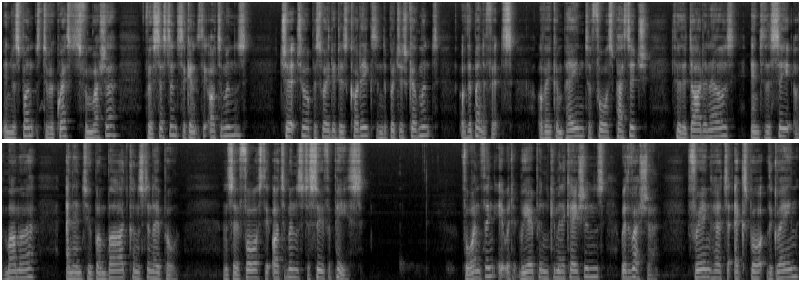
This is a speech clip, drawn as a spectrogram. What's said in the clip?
In response to requests from Russia for assistance against the Ottomans, Churchill persuaded his colleagues in the British government of the benefits of a campaign to force passage through the Dardanelles into the Sea of Marmara and then to bombard Constantinople, and so force the Ottomans to sue for peace. For one thing, it would reopen communications with Russia, freeing her to export the grain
